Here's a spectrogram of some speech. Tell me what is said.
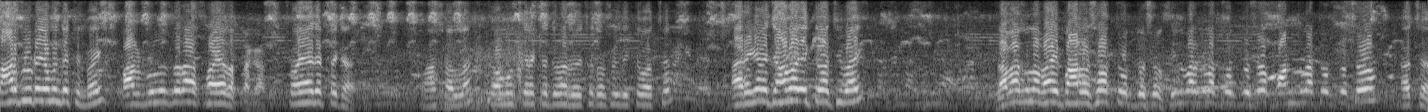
পার ব্লুটা কেমন যাচ্ছেন ভাই? পার ব্লু জোড়া ছয় হাজার টাকা। ছয় হাজার টাকা। মাশাল্লাহ চমৎকার একটা জোড়া রয়েছে দর্শক দেখতে পাচ্ছেন। আর এখানে জামা দেখতে পাচ্ছি ভাই দাবাগুলো ভাই বারোশো চোদ্দশো। সিলভারগুলো চোদ্দশো ফনগুলো চোদ্দশো। আচ্ছা।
